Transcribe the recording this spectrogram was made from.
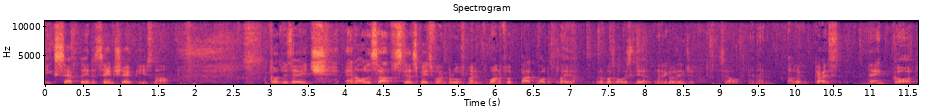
exactly in the same shape he is now. Because of his age and all the stuff, still space for improvement, wonderful, but what a player. It was always clear. And he got injured. So, and then other guys, thank God,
